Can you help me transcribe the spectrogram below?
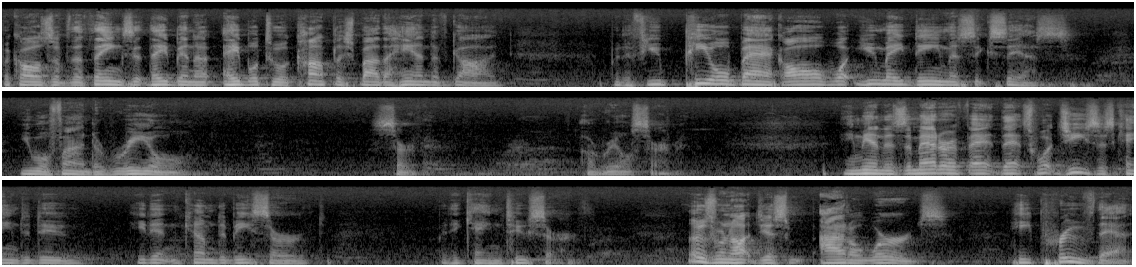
because of the things that they've been uh, able to accomplish by the hand of God. But if you peel back all what you may deem as success, you will find a real servant. A real servant. Amen. As a matter of fact, that's what Jesus came to do. He didn't come to be served, but he came to serve. Those were not just idle words. He proved that.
